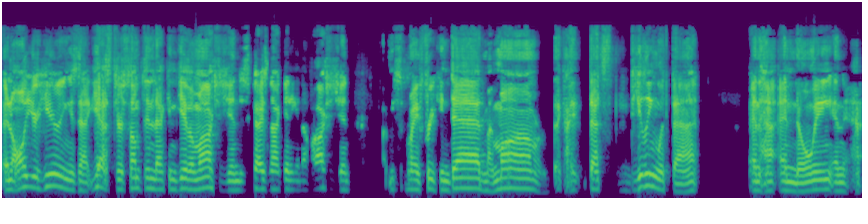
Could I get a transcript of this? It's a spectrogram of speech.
and all you're hearing is that yes, there's something that can give him oxygen. This guy's not getting enough oxygen. My freaking dad, my mom, or like that's dealing with that and ha- and knowing and ha-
